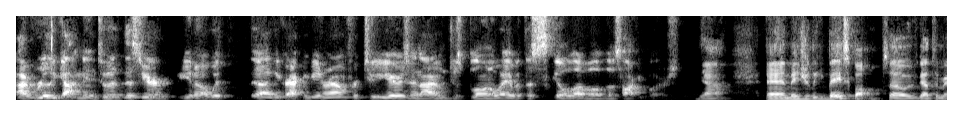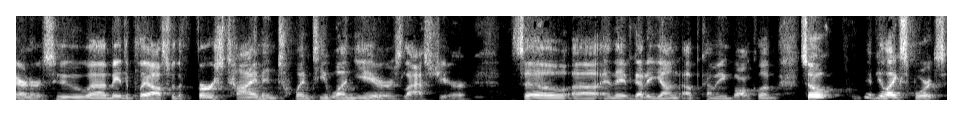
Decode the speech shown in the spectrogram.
I really gotten into it this year. You know, with uh, the Kraken being around for two years, and I'm just blown away with the skill level of those hockey players. Yeah. And Major League Baseball. So we've got the Mariners who uh, made the playoffs for the first time in 21 years last year. So, uh, and they've got a young upcoming ball club. So, if you like sports,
